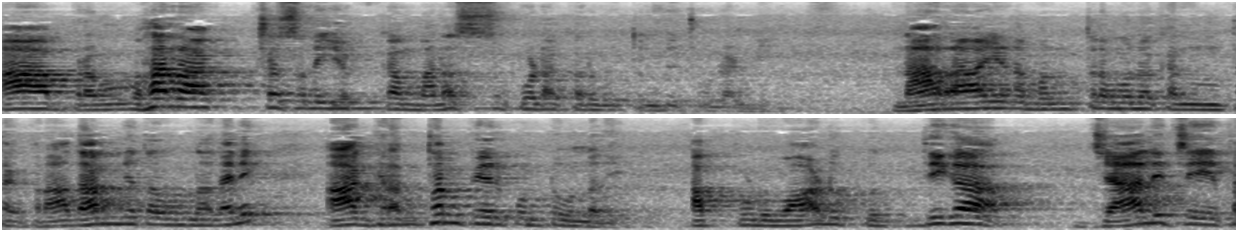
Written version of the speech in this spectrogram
ఆ బ్రహ్మరాక్షసుని యొక్క మనస్సు కూడా కరుగుతుంది చూడండి. నారాయణ మంత్రమునకంత ప్రాధాన్యత ఉన్నదని ఆ గ్రంథం పేర్కొంటూ ఉన్నది. అప్పుడు వాడు కొద్దిగా జాలి చేత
